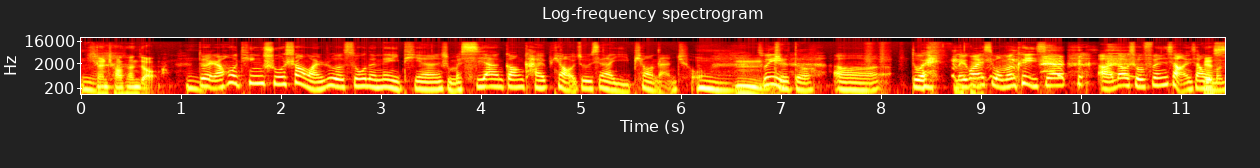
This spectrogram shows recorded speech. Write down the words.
嗯。先长三角嘛，嗯对。然后听说上完热搜的那一天，什么西安刚开票，就现在一票难求，嗯，嗯，所以呃，对，没关系，我们可以先啊、到时候分享一下我们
